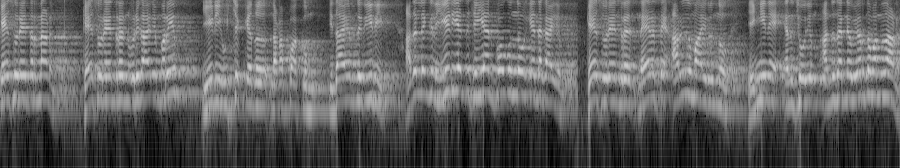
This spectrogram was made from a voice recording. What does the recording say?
കെ സുരേന്ദ്രനാണ്. കെ സുരേന്ദ്രൻ ഒരു കാര്യം പറയും ഇ ഡി ഉച്ചയ്ക്ക് അത് നടപ്പാക്കും. ഇതായിരുന്നു രീതി. അതല്ലെങ്കിൽ ഇ ഡി എന്ത് ചെയ്യാൻ പോകുന്നു എന്ന കാര്യം കെ സുരേന്ദ്രൻ നേരത്തെ അറിയുമായിരുന്നു. എങ്ങനെ എന്ന ചോദ്യം അന്ന് തന്നെ ഉയർന്നു വന്നതാണ്.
